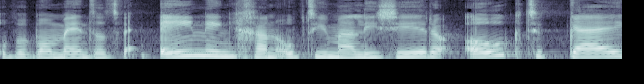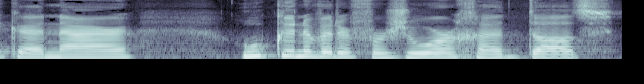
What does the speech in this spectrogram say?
op het moment dat we één ding gaan optimaliseren, ook te kijken naar hoe kunnen we ervoor zorgen dat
